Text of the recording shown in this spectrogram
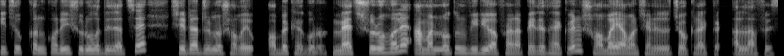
কিছুক্ষণ পরেই শুরু হতে যাচ্ছে। সেটার জন্য সবাই অপেক্ষা করুন। ম্যাচ শুরু হলে আমার নতুন ভিডিও আপনারা পেতে থাকবেন। সবাই আমার চ্যানেলে চোখ রাখবেন। আল্লাহ হাফেজ।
